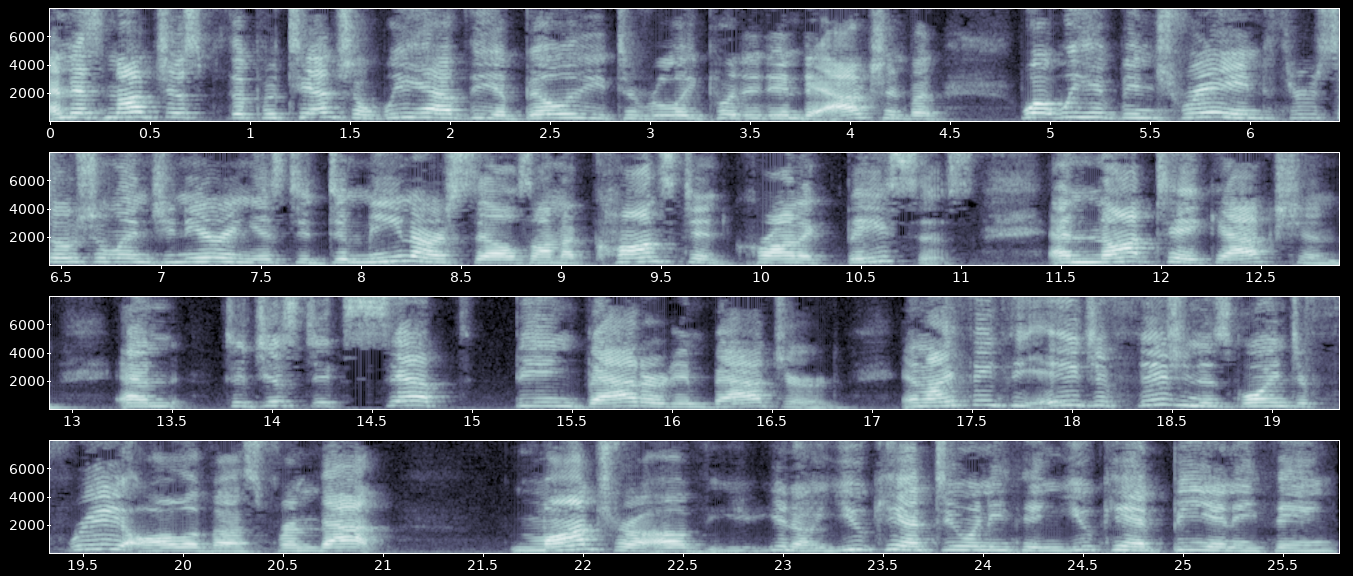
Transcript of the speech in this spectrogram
And it's not just the potential, we have the ability to really put it into action. But what we have been trained through social engineering is to demean ourselves on a constant, chronic basis and not take action and to just accept being battered and badgered. And I think the age of fission is going to free all of us from that mantra of, you know, you can't do anything, you can't be anything,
